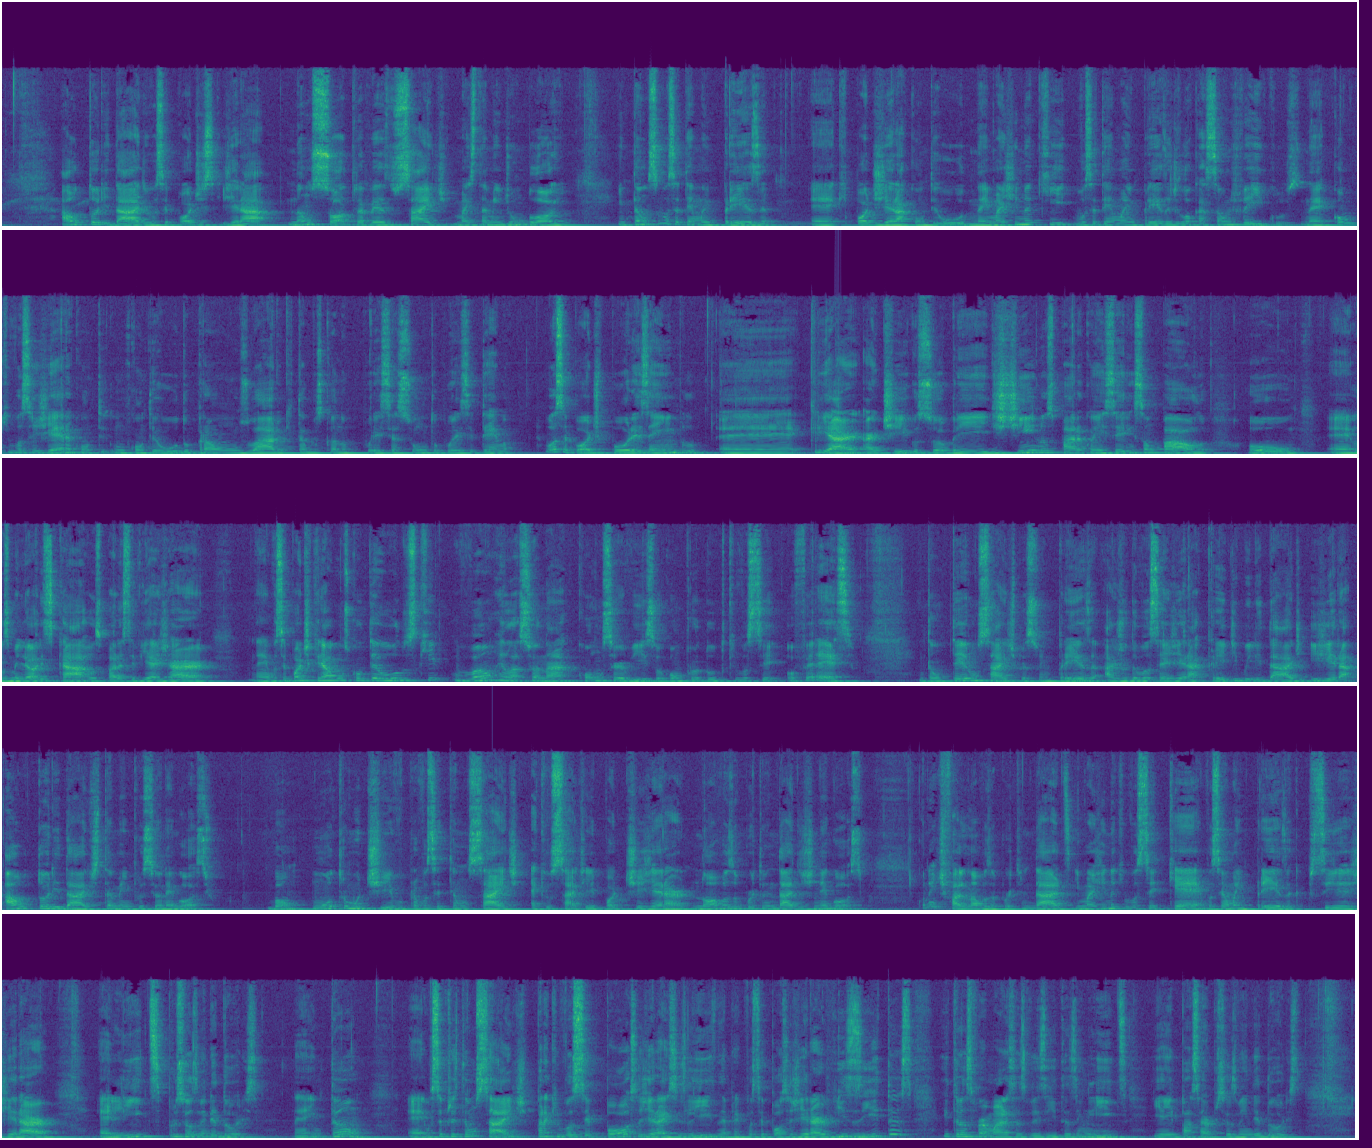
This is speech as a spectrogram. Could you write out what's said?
A autoridade você pode gerar não só através do site, mas também de um blog. Então, se você tem uma empresa é, que pode gerar conteúdo, né? Imagina que você tem uma empresa de locação de veículos, né? Como que você gera um conteúdo para um usuário que está buscando por esse assunto, por esse tema? Você pode, por exemplo, é, criar artigos sobre destinos para conhecer em São Paulo ou é, os melhores carros para se viajar. Né? Você pode criar alguns conteúdos que vão relacionar com o serviço ou com o produto que você oferece. Então, ter um site para sua empresa ajuda você a gerar credibilidade e gerar autoridade também para o seu negócio. Bom, um outro motivo para você ter um site é que o site ele pode te gerar novas oportunidades de negócio. Quando a gente fala em novas oportunidades, imagina que você quer, você é uma empresa que precisa gerar é, leads para os seus vendedores. Né? Então, é, você precisa ter um site para que você possa gerar esses leads, né, para que você possa gerar visitas e transformar essas visitas em leads e aí passar para os seus vendedores.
